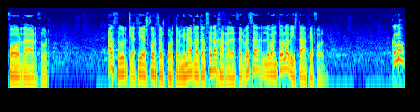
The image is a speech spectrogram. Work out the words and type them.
Ford a Arthur. Arthur, que hacía esfuerzos por terminar la tercera jarra de cerveza, levantó la vista hacia Ford. ¿Cómo?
